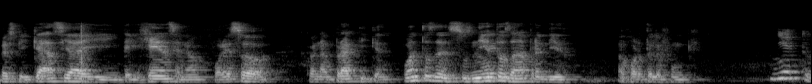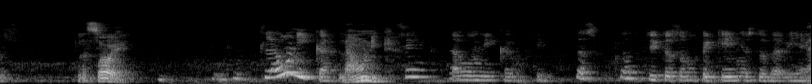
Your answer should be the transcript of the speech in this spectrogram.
perspicacia e inteligencia, ¿no? Por eso, con la práctica. ¿Cuántos de sus nietos han aprendido a jugar telefunke? Nietos. La Zoe. La única. La única. Sí, la única, porque los otros son pequeños todavía.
